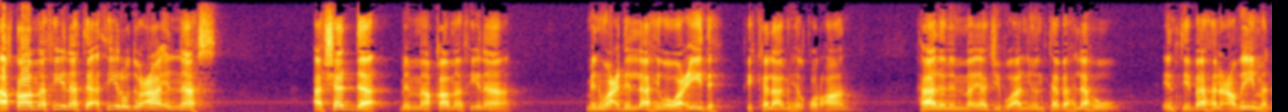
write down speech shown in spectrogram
أقام فينا تأثير دعاء الناس أشد مما قام فينا من وعد الله ووعيده في كلامه القرآن. هذا مما يجب أن ينتبه له انتباها عظيما.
